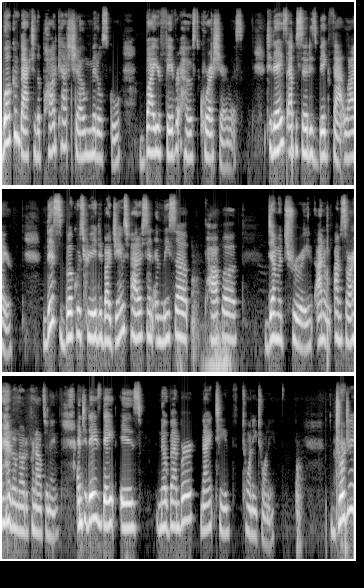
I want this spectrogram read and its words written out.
Welcome back to the podcast show Middle School by your favorite host, Cora Sherless. Today's episode is Big Fat Liar. This book was created by James Patterson and Lisa Papa Demetrui. I don't I'm sorry, I don't know how to pronounce her name. And today's date is November 19th, 2020. Georgia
